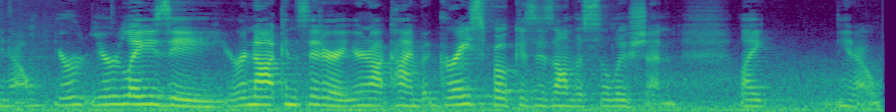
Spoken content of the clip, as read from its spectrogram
You know, you're, you're lazy, you're not considerate, you're not kind, but grace focuses on the solution. Like, you know,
